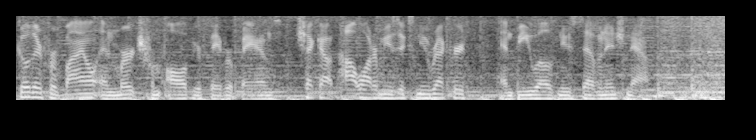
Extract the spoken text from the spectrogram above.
Go there for vinyl and merch from all of your favorite bands. Check out Hot Water Music's new record and Be Well's new 7 inch now.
